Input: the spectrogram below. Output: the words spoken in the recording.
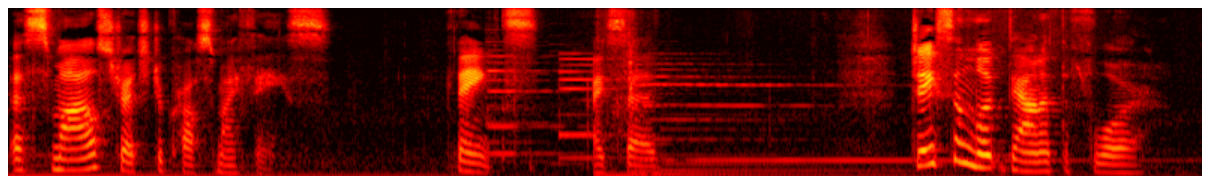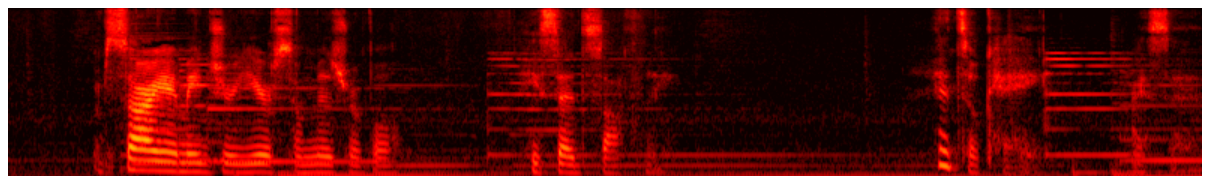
A smile stretched across my face. Thanks, I said. Jason looked down at the floor. I'm sorry I made your year so miserable, he said softly. It's okay, I said.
